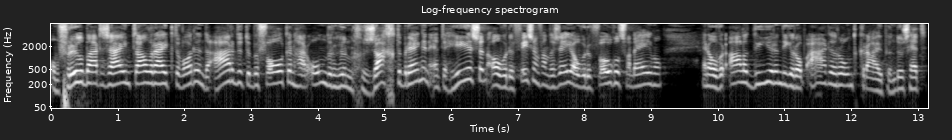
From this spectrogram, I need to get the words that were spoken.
om vruchtbaar te zijn, talrijk te worden, de aarde te bevolken, haar onder hun gezag te brengen en te heersen over de vissen van de zee, over de vogels van de hemel en over alle dieren die er op aarde rondkruipen. Dus het,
